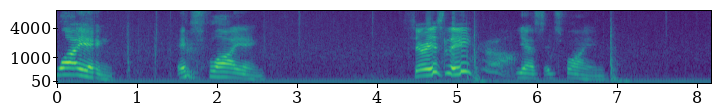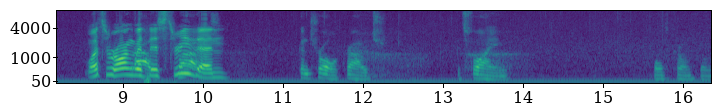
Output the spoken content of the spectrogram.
flying! It's flying. Seriously? Yes, it's flying. What's wrong with this tree crouch. then? Control, crouch. It's flying. Hold thing.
